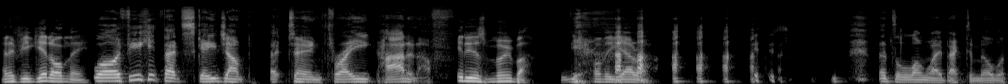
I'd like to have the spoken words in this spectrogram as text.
And if you get on there, well, if you hit that ski jump at turn three hard enough, it is Moomba yeah, on the Yarra. That's a long way back to Melbourne.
